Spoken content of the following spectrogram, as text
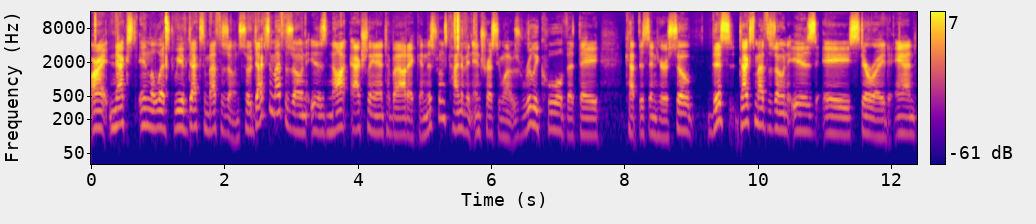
All right, next in the list, we have dexamethasone. So dexamethasone is not actually an antibiotic, and this one's kind of an interesting one. It was really cool that they kept this in here. So this dexamethasone is a steroid, and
